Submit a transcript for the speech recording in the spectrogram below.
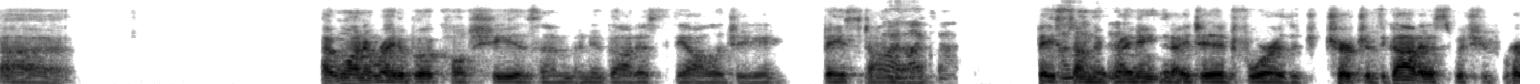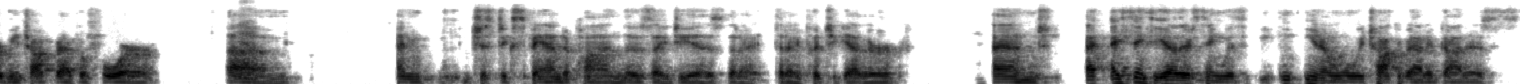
Uh, I want to write a book called Sheism, a new goddess theology, based on oh, I like that. based on the that. writing that I did for the Church of the Goddess, which you've heard me talk about before. Um, yeah. and just expand upon those ideas that I that I put together. And I, I think the other thing with you know when we talk about a goddess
